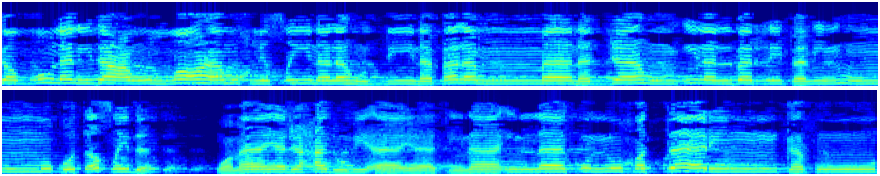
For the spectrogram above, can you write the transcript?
كالظلل دعوا الله مخلصين له الدين فلما نجاهم إلى البر فمنهم مقتصد وما يجحد بآياتنا إلا كل ختار كفور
